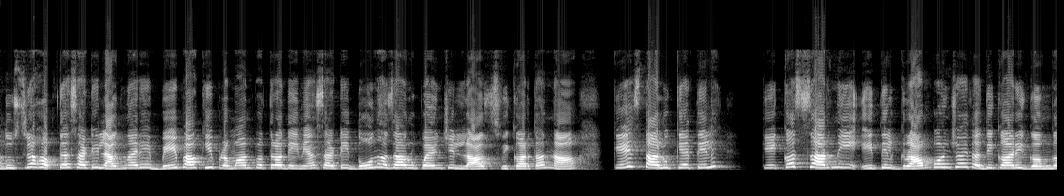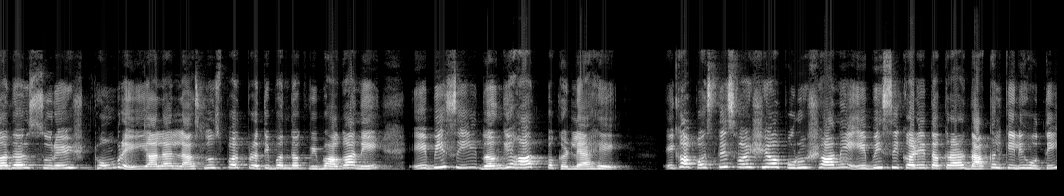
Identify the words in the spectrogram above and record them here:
दुसऱ्या हप्त्यासाठी लागणारे बेबाकी प्रमाणपत्र देण्यासाठी दोन हजार रुपयांची लाच स्वीकारताना केस तालुक्यातील केकत सारणी येथील ग्रामपंचायत अधिकारी गंगाधर सुरेश ठोंबरे याला लाचलुचपत प्रतिबंधक विभागाने एबीसी रंगेहात पकडले आहे. एका पस्तीस वर्षीय पुरुषाने एबीसीकडे तक्रार दाखल केली होती.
